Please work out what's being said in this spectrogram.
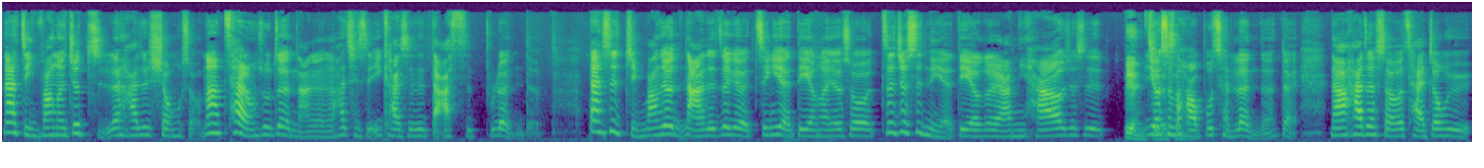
那警方呢就指认他是凶手。那蔡荣树这个男人呢，他其实一开始是打死不认的，但是警方就拿着这个精液的 DNA 就说这就是你的 DNA 啊，你还要就是有什么好？不承认的？对，然后他这时候才终于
